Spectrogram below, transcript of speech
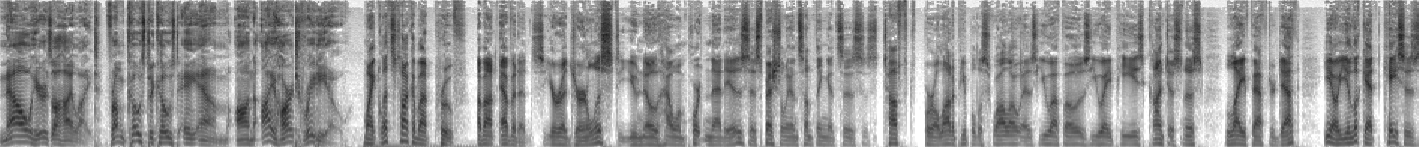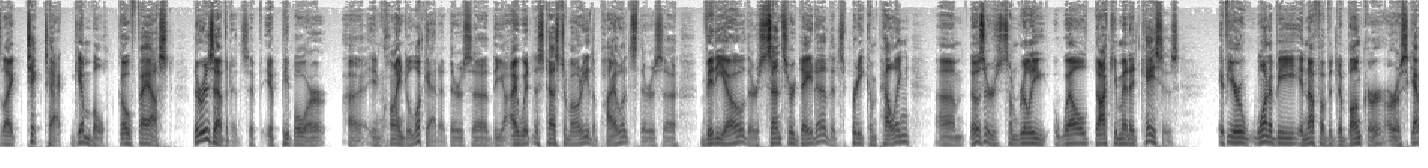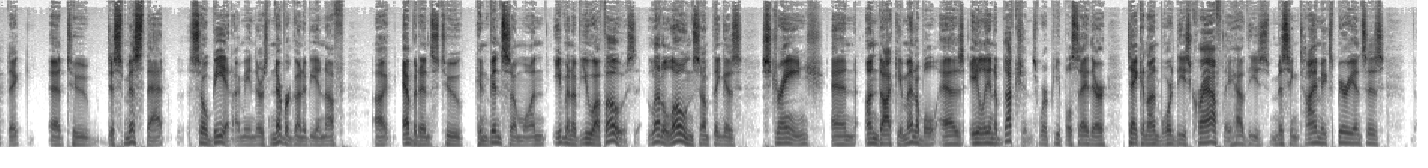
Now, here's a highlight from Coast to Coast AM on iHeartRadio. Mike, let's talk about proof, about evidence. You're a journalist. You know how important that is, especially on something that's as, as tough for a lot of people to swallow as UFOs, UAPs, consciousness, life after death. You know, you look at cases like Tic Tac, Gimbal, Go Fast. There is evidence if, if people are uh, inclined to look at it. There's uh, the eyewitness testimony, the pilots, there's video, there's sensor data that's pretty compelling. Um, those are some really well documented cases. If you want to be enough of a debunker or a skeptic uh, to dismiss that, so be it. I mean, there's never going to be enough uh, evidence to convince someone, even of UFOs, let alone something as strange and undocumentable as alien abductions, where people say they're taken on board these craft, they have these missing time experiences,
